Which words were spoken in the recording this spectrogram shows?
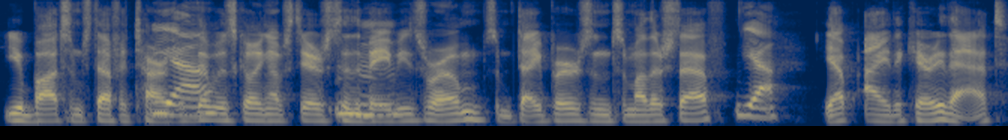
You bought some stuff at Target Yeah. that was going upstairs to the Mhm. baby's room, some diapers and some other stuff. Yeah. Yep, I had to carry that.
